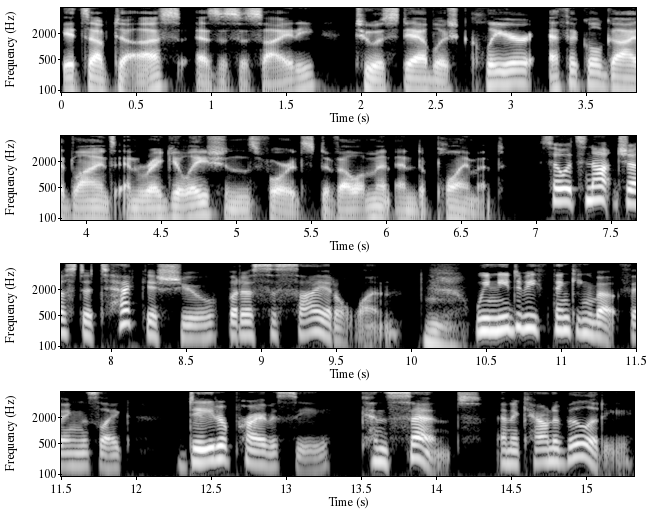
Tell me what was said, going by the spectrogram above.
It's up to us, as a society, to establish clear ethical guidelines and regulations for its development and deployment. So it's not just a tech issue, but a societal one. Hmm. We need to be thinking about things like data privacy, consent, and accountability.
